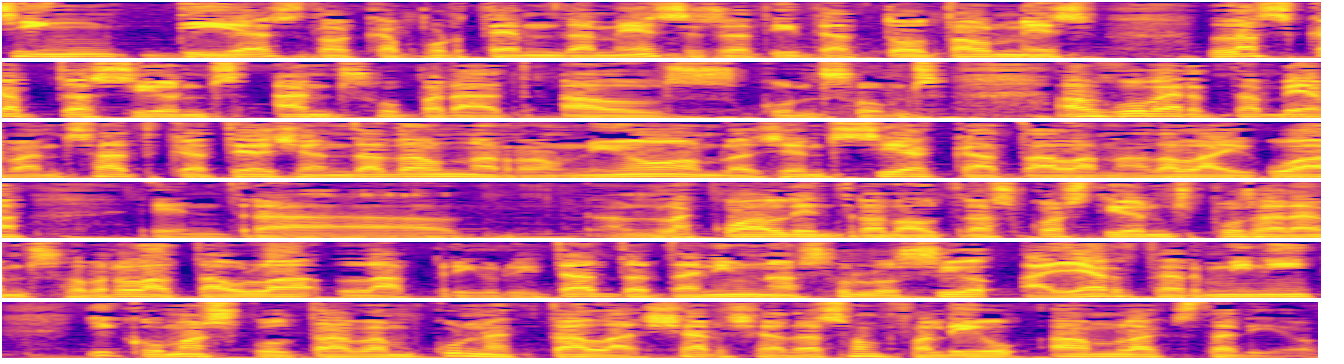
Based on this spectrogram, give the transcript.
5 dies del que portem de mes, és a dir, de tot el mes, les captacions han superat els consums. El govern també ha avançat que té agendada una reunió amb l'Agència Catalana de l'Aigua, entre, en la qual, entre d'altres qüestions, posaran sobre la taula la prioritat de tenir una solució a llarg termini i, com escoltàvem, connectar la xarxa de Sant Feliu amb l'exterior.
